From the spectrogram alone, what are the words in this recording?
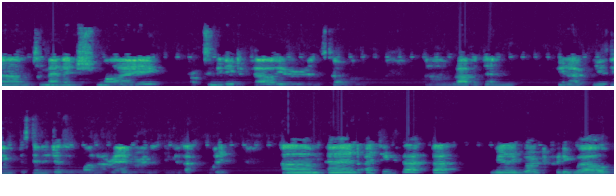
um, to manage my proximity to failure and so on, um, rather than you know using percentages of one RM or anything at that point. Um, and I think that that really worked pretty well.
